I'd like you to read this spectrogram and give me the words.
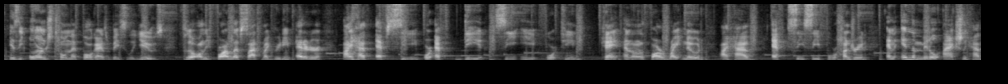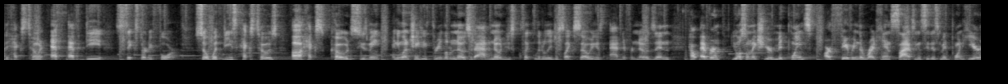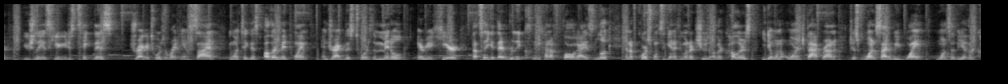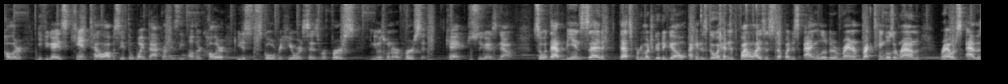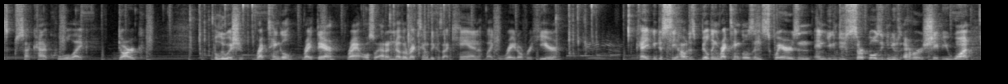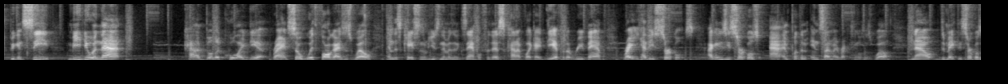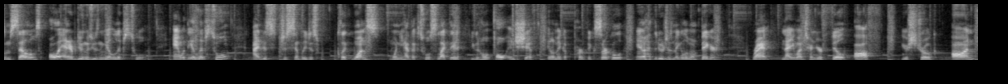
is the orange tone that Fall Guys would basically use. So on the far left side for my gradient editor, I have FC or FDCE14 okay? And on the far right node, I have FCC400, and in the middle, I actually have the hex tone FFD634. So with these hex codes, uh, hex codes, excuse me, and you want to change these three little nodes, so to add a node, you just click literally just like so, you can just add different nodes in. However, you also make sure your midpoints are favoring the right-hand side. So you can see this midpoint here, usually is here, you just take this, drag it towards the right hand side. You want to take this other midpoint and drag this towards the middle area here. That's how you get that really clean kind of Fall Guys look. And of course, once again, if you want to choose other colors, you didn't want an orange background, just one side will be white, one side the other color. If you guys can't tell, obviously, if the white background is the other color, you just go over here where it says reverse, and you just want to reverse it, okay? Just so you guys know. So with that being said, that's pretty much good to go. I can just go ahead and finalize this stuff by just adding a little bit of random rectangles around, right? I will just add this kind of cool, like, dark bluish rectangle right there, right? Also add another rectangle because I can, like right over here. Okay, you can just see how just building rectangles and squares and, and you can do circles, you can use whatever shape you want. But you can see me doing that kind of build a cool idea, right? So with Fall Guys as well, in this case, I'm using them as an example for this kind of like idea for the revamp, right? You have these circles. I can use these circles and put them inside my rectangles as well. Now, to make these circles themselves, all I ended up doing is using the ellipse tool. And with the ellipse tool, I just, just simply just click once. When you have the tool selected, you can hold Alt and Shift. It'll make a perfect circle. And all you have to do is just make it a little more bigger. right? Now you want to turn your fill off, your stroke on,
